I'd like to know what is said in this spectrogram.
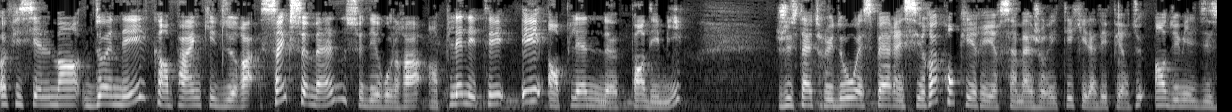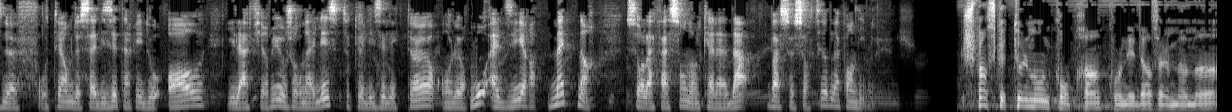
officiellement donné. Campagne qui durera cinq semaines, se déroulera en plein été et en pleine pandémie. Justin Trudeau espère ainsi reconquérir sa majorité qu'il avait perdue en 2019. Au terme de sa visite à Rideau Hall, il a affirmé aux journalistes que les électeurs ont leur mot à dire maintenant sur la façon dont le Canada va se sortir de la pandémie. Je pense que tout le monde comprend qu'on est dans un moment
